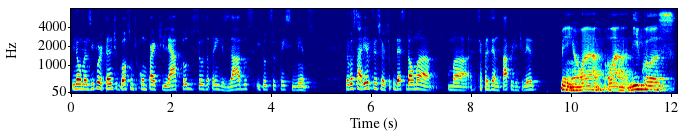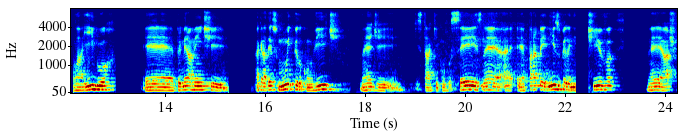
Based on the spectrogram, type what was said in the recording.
e não menos importante, gostam de compartilhar todos os seus aprendizados e todos os seus conhecimentos. Então eu gostaria, professor, se você pudesse dar uma, uma se apresentar, por gentileza. Bem, olá, olá Nicolas, olá Igor. É, primeiramente, agradeço muito pelo convite, né, de, de estar aqui com vocês, né, é, parabenizo pela iniciativa, né, acho,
